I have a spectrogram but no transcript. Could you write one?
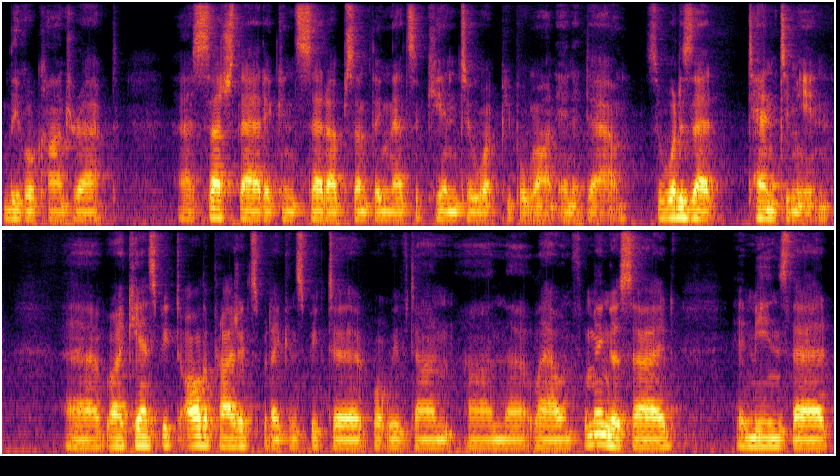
legal contract, uh, such that it can set up something that's akin to what people want in a DAO. So, what does that tend to mean? Well, I can't speak to all the projects, but I can speak to what we've done on the Lao and Flamingo side. It means that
